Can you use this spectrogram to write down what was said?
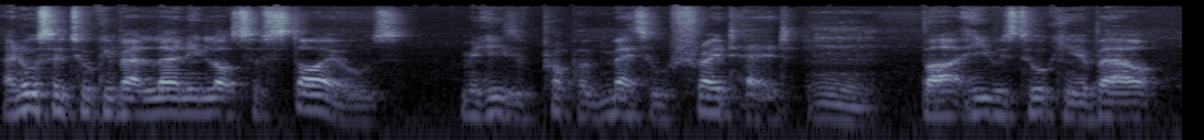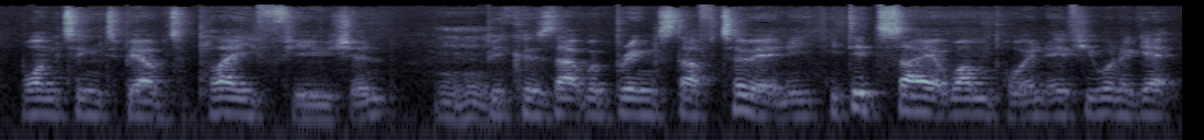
And also talking about learning lots of styles. I mean, he's a proper metal shredhead, mm. but he was talking about wanting to be able to play fusion Mhm. because that would bring stuff to it. And he, he did say at one point, if you want to get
